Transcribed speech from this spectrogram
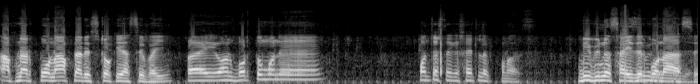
আপনার পোনা আপনার স্টকে আছে ভাই? প্রায় এখন বর্তমানে পঞ্চাশ থেকে ষাট লাখ পোনা আছে। বিভিন্ন সাইজের পোনা আছে।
